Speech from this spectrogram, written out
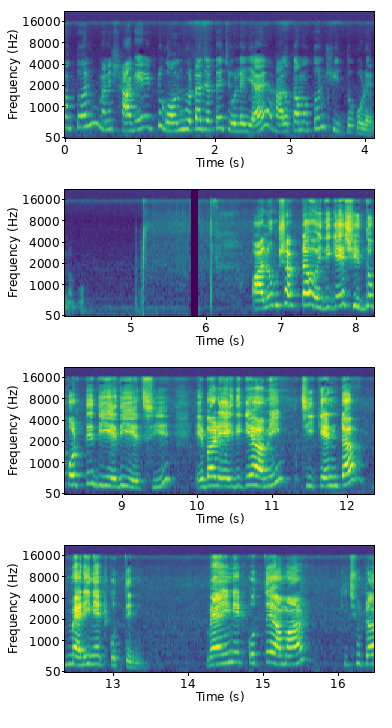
মতন মানে শাকের একটু গন্ধটা যাতে চলে যায়, হালকা মতন সিদ্ধ করে নেব। পালং শাকটা ওইদিকে সিদ্ধ করতে দিয়ে দিয়েছি। এবার এইদিকে আমি চিকেনটা ম্যারিনেট করতে নিই। ম্যারিনেট করতে আমার কিছুটা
